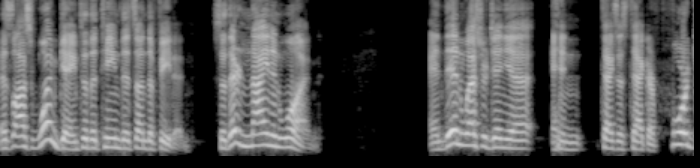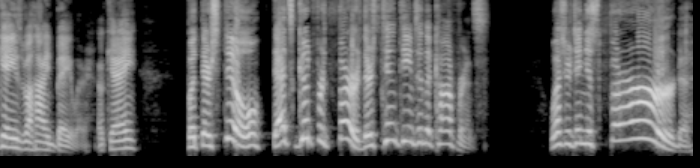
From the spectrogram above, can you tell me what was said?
has lost one game to the team that's undefeated. So they're 9 and 1. And then West Virginia and Texas Tech are 4 games behind Baylor, okay? But they're still that's good for third. There's 10 teams in the conference. West Virginia's third.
